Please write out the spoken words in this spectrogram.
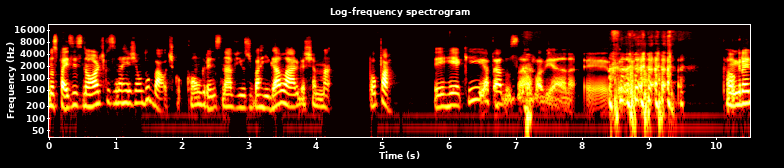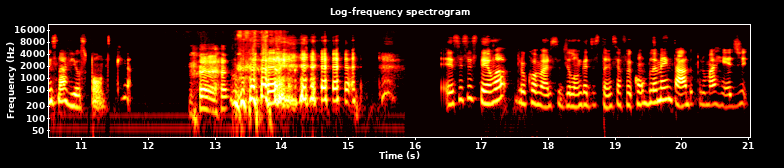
nos países nórdicos e na região do Báltico, com grandes navios de barriga larga chamados. Opa! Errei aqui a tradução, Fabiana. É... com grandes navios, ponto. Aqui, Esse sistema para o comércio de longa distância foi complementado por uma rede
